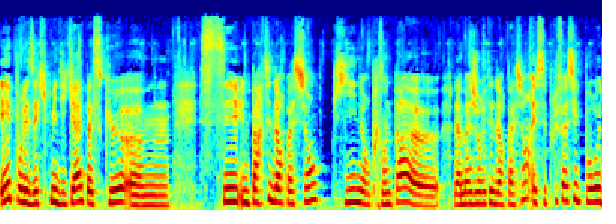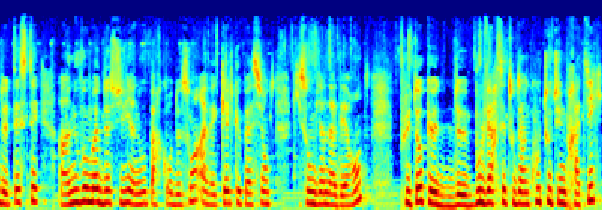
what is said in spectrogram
Et pour les équipes médicales parce que c'est une partie de leurs patients qui ne représente pas euh, la majorité de leurs patients et c'est plus facile pour eux de tester un nouveau mode de suivi, un nouveau parcours de soins avec quelques patientes qui sont bien adhérentes, plutôt que de bouleverser tout d'un coup toute une pratique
